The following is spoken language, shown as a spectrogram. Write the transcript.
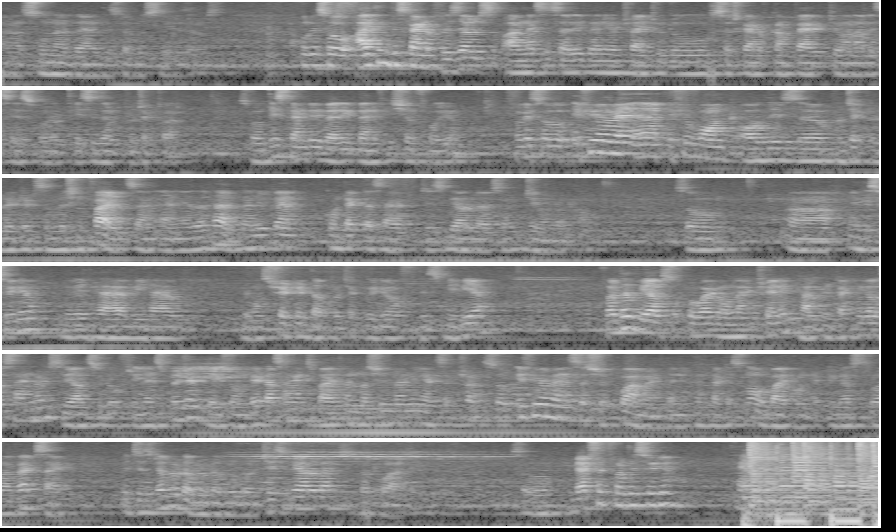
uh, sooner than this WCA results. Okay so I think this kind of results are necessary when you try to do such kind of comparative analysis for thesis or project work so this can be very beneficial for you Okay, so if you have a, uh, if you want all these uh, project related simulation files and any other help, then you can contact us at jcbrolabs@gmail.com. So uh, in this video, we have we have demonstrated the project video of this DVR Further, we also provide online training, help in technical assignments. We also do freelance project based on data science, Python, machine learning, etc. So if you have any such requirement, then you can let us know by contacting us through our website, which is www.jcbrolabs.org. So that's it for this video. Thank you.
